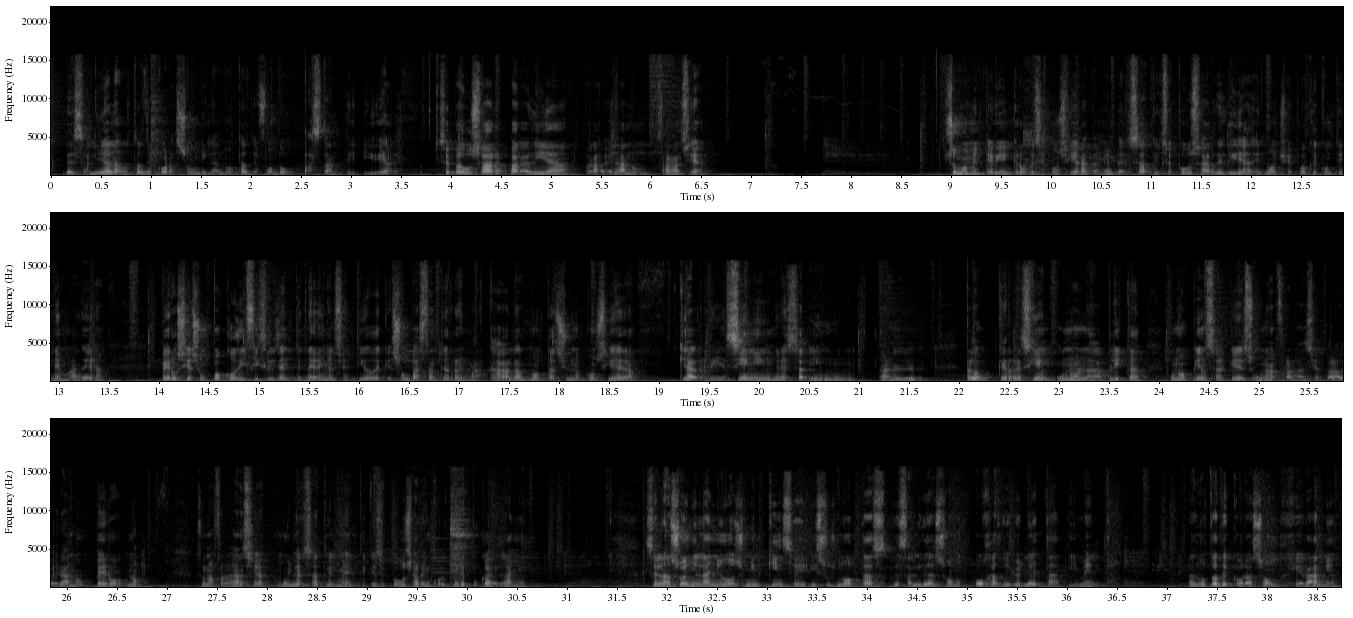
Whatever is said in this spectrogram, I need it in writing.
de salida las notas de corazón y las notas de fondo bastante ideal. Se puede usar para día para verano fragancia sumamente bien creo que se considera también versátil se puede usar de día de noche porque contiene madera pero sí es un poco difícil de entender en el sentido de que son bastante remarcadas las notas si uno considera que al recién ingresa, al, perdón, que recién uno la aplica, uno piensa que es una fragancia para verano, pero no. Es una fragancia muy versátilmente que se puede usar en cualquier época del año. Se lanzó en el año 2015 y sus notas de salida son hojas de violeta y menta. Las notas de corazón, geranio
